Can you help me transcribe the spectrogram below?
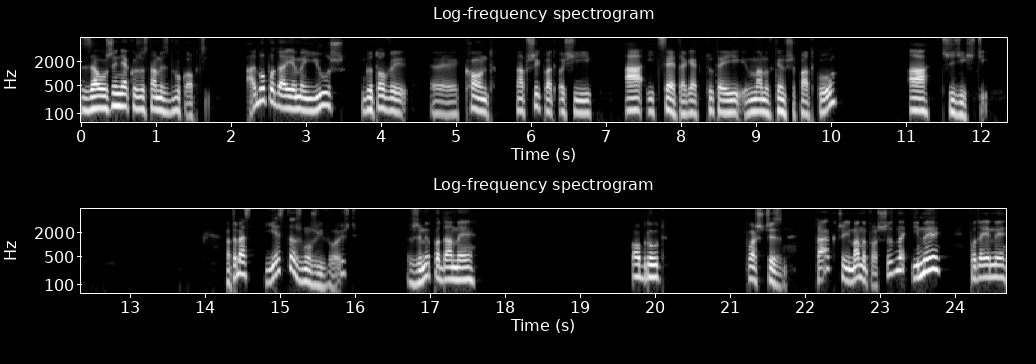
z założenia korzystamy z dwóch opcji. Albo podajemy już gotowy kąt, na przykład osi A i C, tak jak tutaj mamy w tym przypadku, A30. Natomiast jest też możliwość, że my podamy obrót płaszczyzny, tak? Czyli mamy płaszczyznę i my podajemy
